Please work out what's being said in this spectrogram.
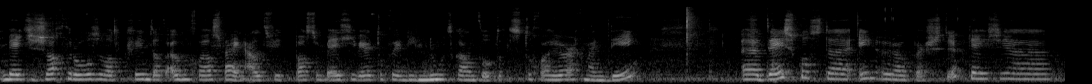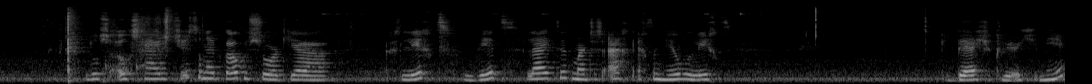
een beetje zacht roze. Wat ik vind dat ook nog wel eens bij een outfit past. Een beetje weer toch weer die nude kant op. Dat is toch wel heel erg mijn ding. Uh, deze kostte 1 euro per stuk. Deze losse oogschijdertjes. Dan heb ik ook een soort, ja, licht wit lijkt het. Maar het is eigenlijk echt een heel licht beige kleurtje meer.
